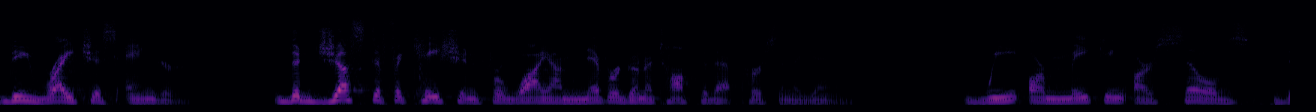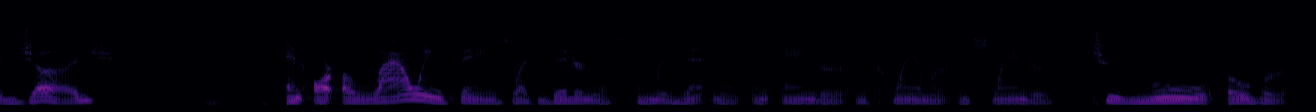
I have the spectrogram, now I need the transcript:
the righteous anger, the justification for why I'm never going to talk to that person again, we are making ourselves the judge and are allowing things like bitterness and resentment and anger and clamor and slander to rule over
